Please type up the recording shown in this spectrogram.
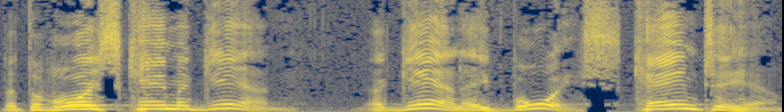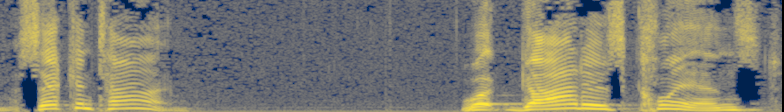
But the voice came again. Again, a voice came to him a second time. What God has cleansed,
